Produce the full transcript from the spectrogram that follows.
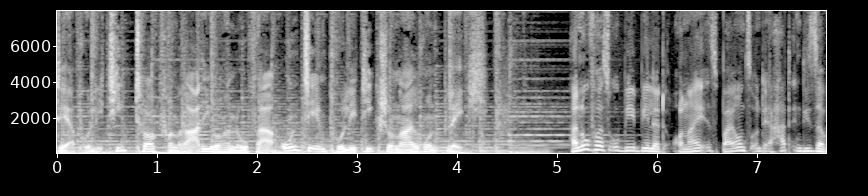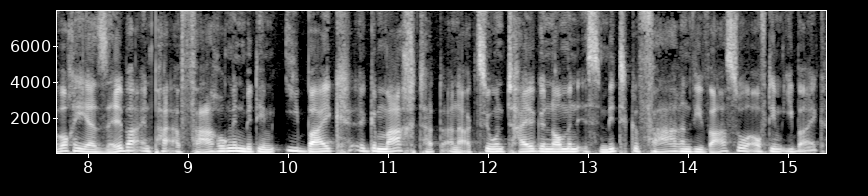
Der Politik-Talk von Radio Hannover und dem Politikjournal Rundblick. Hannovers OB Belet Onay ist bei uns und er hat in dieser Woche ja selber ein paar Erfahrungen mit dem E-Bike äh, gemacht, hat an der Aktion teilgenommen, ist mitgefahren. Wie war es so auf dem E-Bike?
